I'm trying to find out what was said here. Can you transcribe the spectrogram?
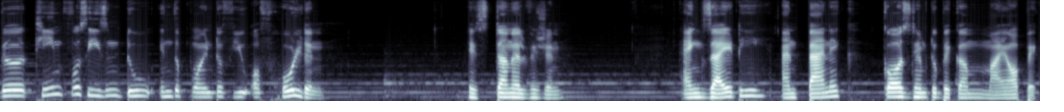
The theme for season 2, in the point of view of Holden, is tunnel vision. Anxiety and panic caused him to become myopic.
